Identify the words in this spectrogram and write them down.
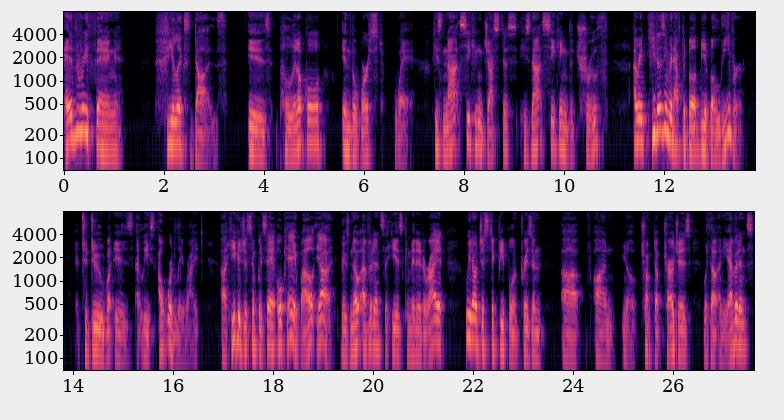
everything Felix does is political in the worst way. He's not seeking justice. He's not seeking the truth. I mean, he doesn't even have to be a believer to do what is at least outwardly right. Uh, he could just simply say, okay, well, yeah, there's no evidence that he has committed a riot. We don't just stick people in prison uh, on, you know, trumped up charges without any evidence.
